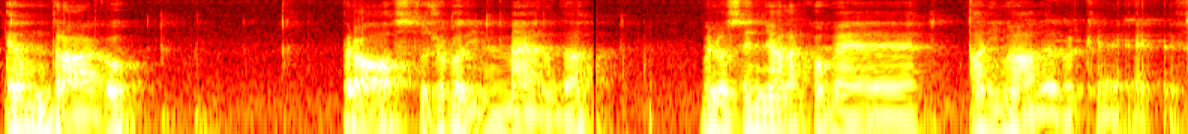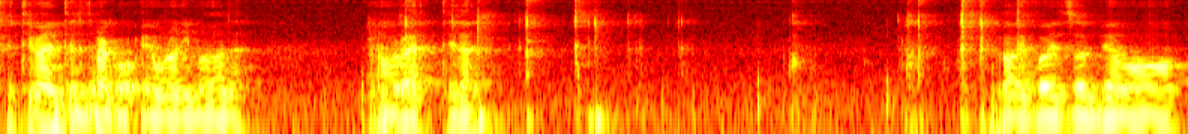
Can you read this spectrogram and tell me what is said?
è un drago. Però sto gioco di merda me lo segnala come animale perché effettivamente il drago è un animale. È un rettile. Vai boys abbiamo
